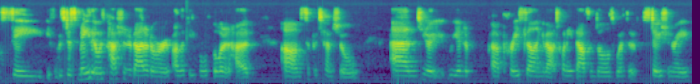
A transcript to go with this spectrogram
see if it was just me that was passionate about it or if other people thought it had um, some potential. And you know, we ended up uh, pre-selling about twenty thousand dollars worth of stationery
